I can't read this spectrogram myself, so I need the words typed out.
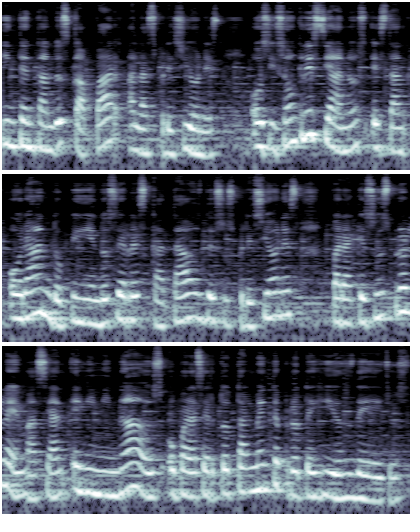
intentando escapar a las presiones, o si son cristianos, están orando pidiendo ser rescatados de sus presiones para que sus problemas sean eliminados o para ser totalmente protegidos de ellos.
